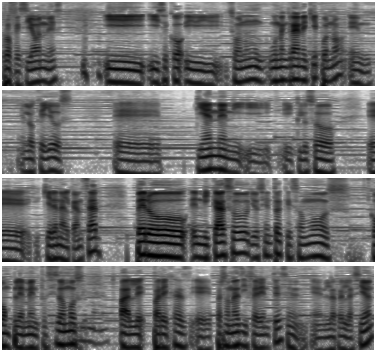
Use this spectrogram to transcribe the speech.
profesiones y, y, y son un, gran equipo, ¿no? En, en lo que ellos tienen y, incluso quieren alcanzar. Pero en mi caso, yo siento que somos complementos. Si somos parejas, eh, personas diferentes en, la relación.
